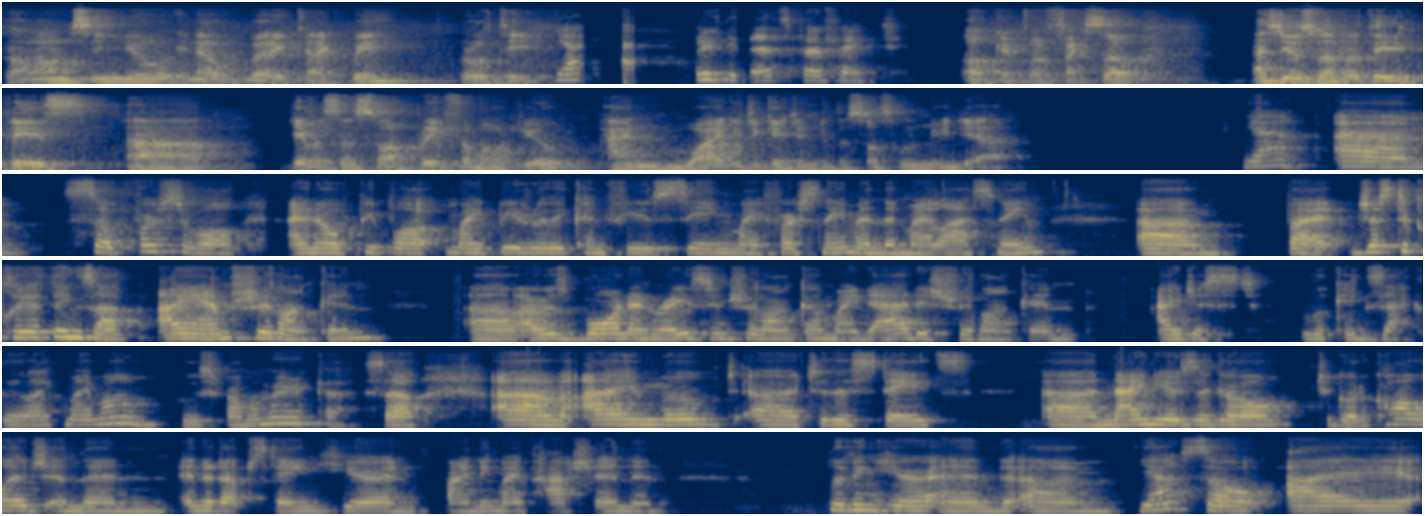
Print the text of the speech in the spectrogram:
pronouncing you in a very correct way, Ruthie. Yeah, Ruthie, that's perfect. Okay, perfect. So, as usual, Ruthie, please uh, give us a short brief about you and why did you get into the social media? Yeah. Um, so, first of all, I know people might be really confused seeing my first name and then my last name. Um, but just to clear things up, I am Sri Lankan. Uh, I was born and raised in Sri Lanka. My dad is Sri Lankan. I just look exactly like my mom, who's from America. So um, I moved uh, to the States uh, nine years ago to go to college and then ended up staying here and finding my passion and living here. And um, yeah, so I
